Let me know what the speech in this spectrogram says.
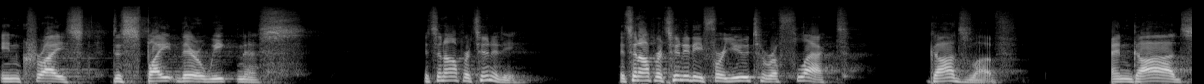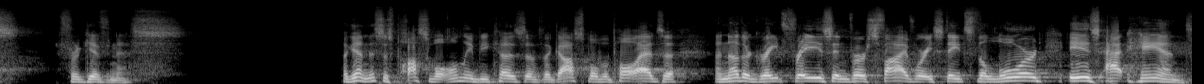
in Christ, despite their weakness, it's an opportunity. It's an opportunity for you to reflect God's love and God's forgiveness. Again, this is possible only because of the gospel, but Paul adds a, another great phrase in verse 5 where he states, The Lord is at hand.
